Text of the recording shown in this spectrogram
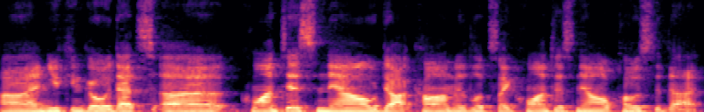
Uh, and you can go, that's uh, QuantusNow.com. It looks like Quantus Now posted that.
